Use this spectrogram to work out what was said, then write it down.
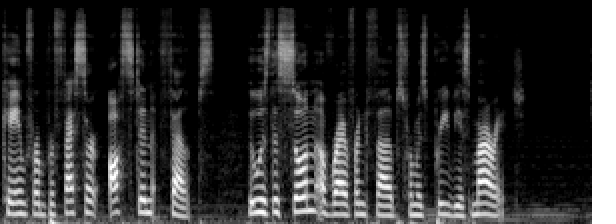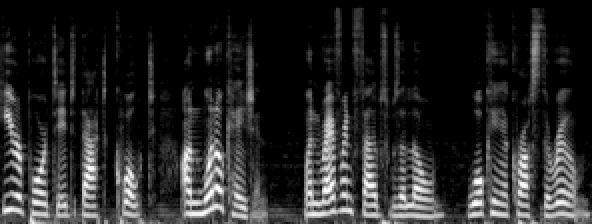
came from Professor Austin Phelps, who was the son of Reverend Phelps from his previous marriage. He reported that, quote, on one occasion, when Reverend Phelps was alone, walking across the room,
